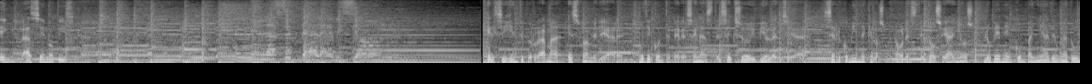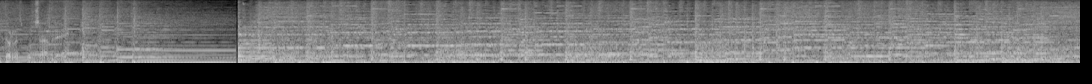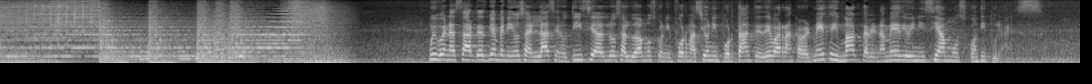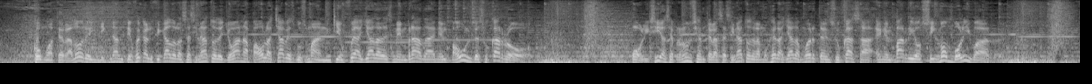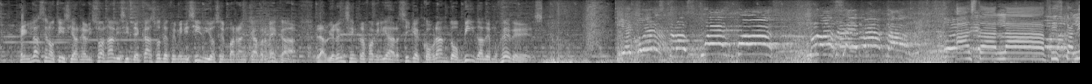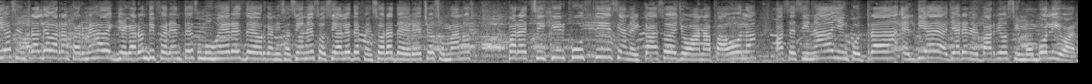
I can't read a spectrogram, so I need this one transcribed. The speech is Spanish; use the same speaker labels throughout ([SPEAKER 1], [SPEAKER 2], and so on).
[SPEAKER 1] Enlace Noticias.
[SPEAKER 2] Enlace Televisión.
[SPEAKER 1] El siguiente programa es familiar. Puede contener escenas de sexo y violencia. Se recomienda que los menores de 12 años lo vean en compañía de un adulto responsable.
[SPEAKER 3] Buenas tardes, bienvenidos a Enlace Noticias. Los saludamos con información importante de Barranca Bermeja y Magdalena Medio. Iniciamos con titulares.
[SPEAKER 4] Como aterrador e indignante fue calificado el asesinato de Joana Paola Chávez Guzmán, quien fue hallada desmembrada en el baúl de su carro. Policía se pronuncia ante el asesinato de la mujer hallada muerta en su casa en el barrio Simón Bolívar. Enlace Noticias realizó análisis de casos de feminicidios en Barranca Bermeja. La violencia intrafamiliar sigue cobrando vida de mujeres.
[SPEAKER 5] ¡Nuestros cuerpos no se matan!
[SPEAKER 6] Hasta la Fiscalía Central de Barranca Bermeja llegaron diferentes mujeres de organizaciones sociales defensoras de derechos humanos para exigir justicia en el caso de Joana Paola, asesinada y encontrada el día de ayer en el barrio Simón Bolívar.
